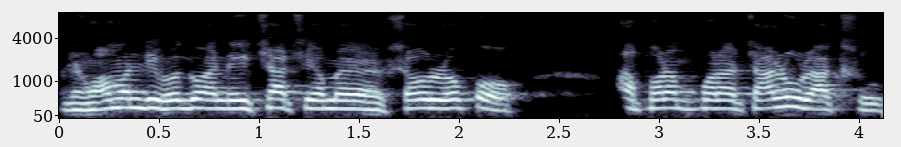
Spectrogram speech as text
અને વામનજી ભગવાનની ઈચ્છાથી અમે સૌ લોકો આ પરંપરા ચાલુ રાખશું.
